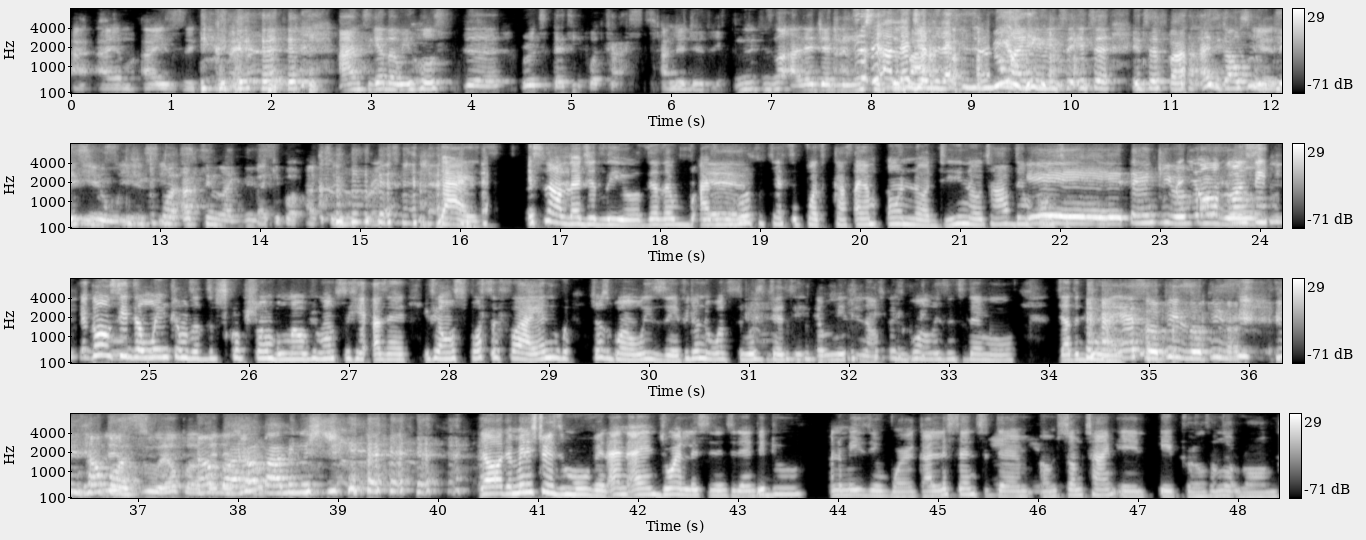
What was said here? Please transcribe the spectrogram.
I, I am Isaac. and together we host the Road to 30 podcast. Allegedly. It's not allegedly. It's a allegedly, fact. like it's real. him, It's a, it's a, it's a fact. Isaac, I'll soon Yes, replace yes, you if you yes, keep on acting like this. I keep on acting up, right? guys, it's not allegedly. Oh, there's a as we Yes. go to test the podcast. I am honored, you know, to have them on. Yay, thank you. And you're please, going to oh. see, you're going to see the link in the description below if you want to hear. As in, if you're on Spotify, anyway, just go and listen. If you don't know what's the what's the amazing now, please go and listen to them. Oh, they're the good. ones. yes, so please, so please, please help Please us. do help us. Help, our, help our ministry. Yeah, the ministry is moving, and I enjoy listening to them. They do an amazing work. I listened to them um sometime in April, if I'm not wrong.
